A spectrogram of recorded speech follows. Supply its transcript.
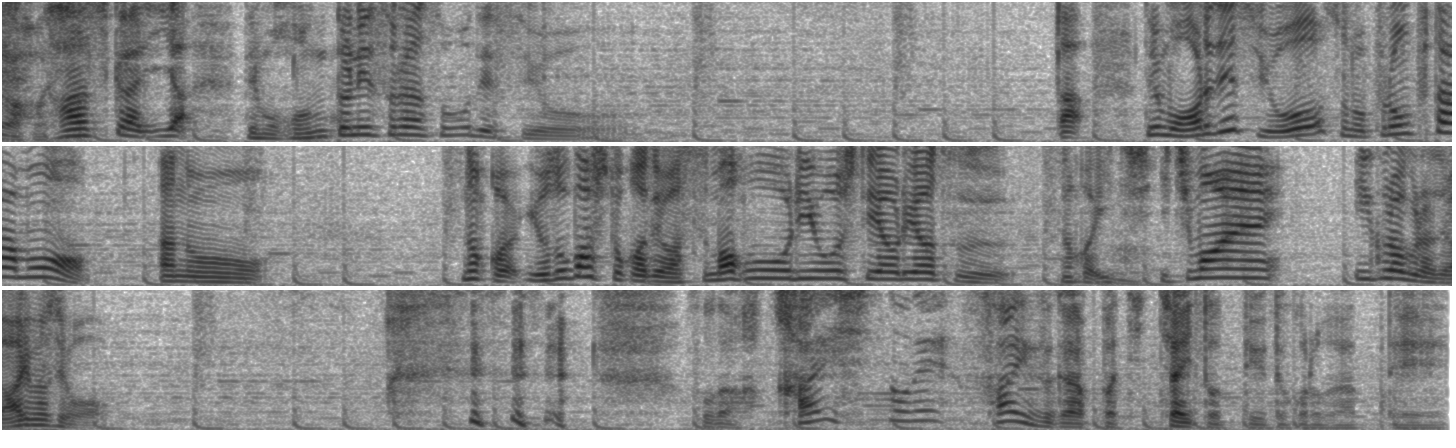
が欲しい。確かに。いやでも本当にそれはそうですよ。あでもあれですよ。そのプロンプターもあのなんかヨドバシとかではスマホを利用してやるやつなんか 1,、うん。1万円いくらぐらいでありますよ。そうだ返しのねサイズがやっぱちっちゃいとっていうところがあって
